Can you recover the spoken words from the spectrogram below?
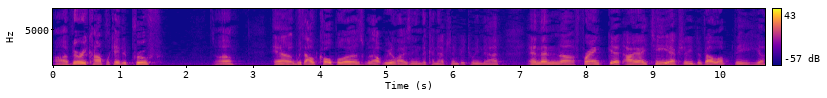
Uh, very complicated proof, uh, without copulas, without realizing the connection between that. And then uh, Frank at IIT actually developed the uh,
